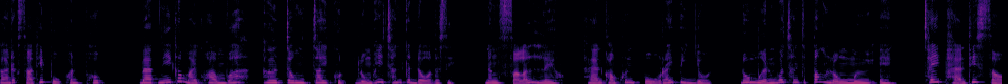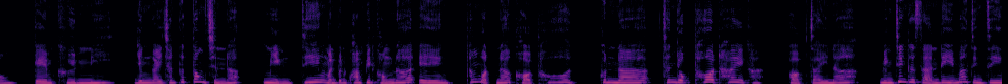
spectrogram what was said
การรักษาที่ปู่ค้นพบ แบบนี้ก็หมายความว่า เธอจงใจขุดหลุมให้ฉันกระโดดนะสินางสารเลวแผนของคุณปู่ไร้ประโยชน์ ดูเหมือนว่าฉันจะต้องลงมือเอง ใช้แผนที่สองเกมคืนนี้ ยังไงฉันก็ต้องชนะ หมิงจิ้งมันเป็นความผิดของน้าเอง ทั้งหมดน้าขอโทษ คุณน้าฉันยกโทษให้ค่ะ ขอบใจนะ หมิงจิ้งเธอแสนดีมากจริง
